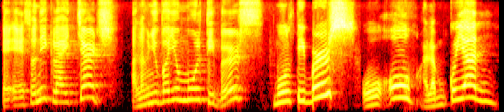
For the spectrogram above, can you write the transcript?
Eh, eso ni Clyde Charge. Alam nyo ba yung multiverse? Multiverse? Oo, alam ko yan.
